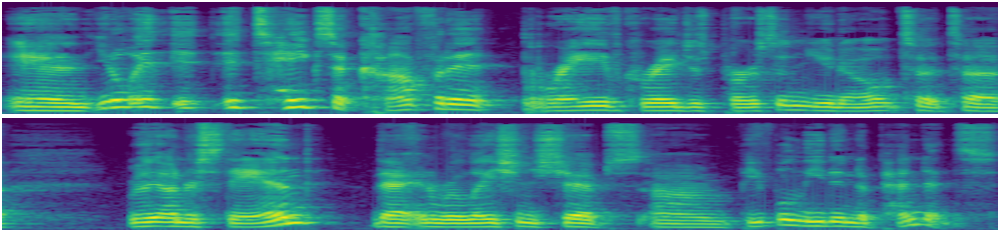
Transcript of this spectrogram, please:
and you know it, it, it takes a confident brave courageous person you know to to really understand that in relationships um, people need independence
